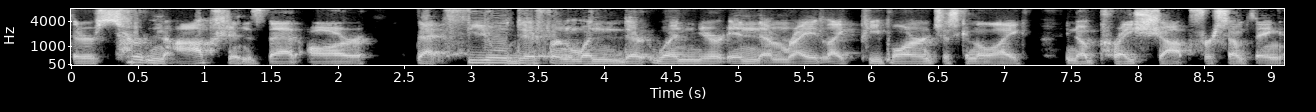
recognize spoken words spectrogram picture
there are certain options that are that feel different when they're when you're in them, right? Like people aren't just going to like you know price shop for something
